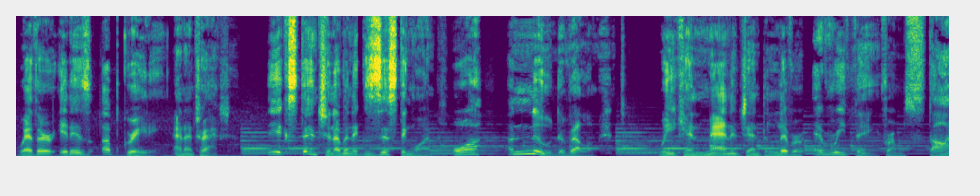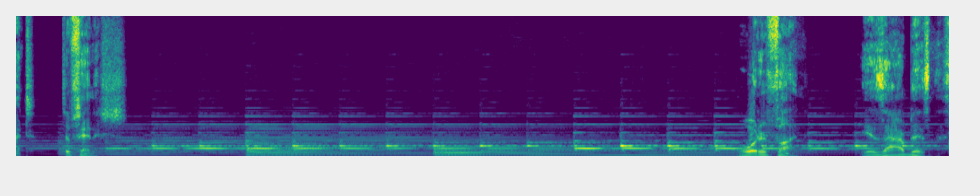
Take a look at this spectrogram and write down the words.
Whether it is upgrading an attraction, the extension of an existing one, or a new development, we can manage and deliver everything from start to finish. Water fun is our business.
